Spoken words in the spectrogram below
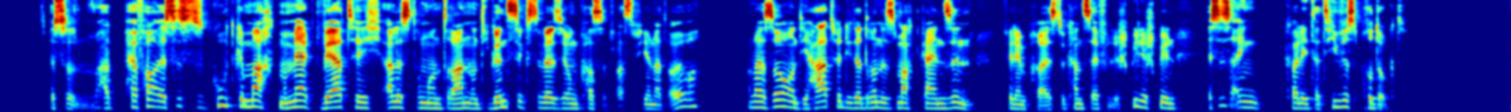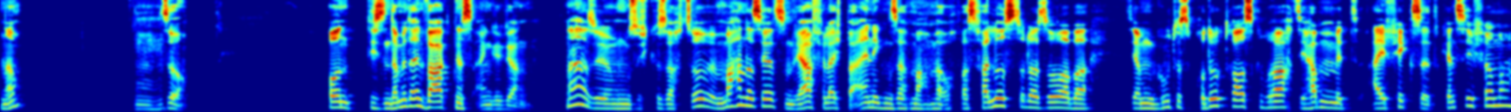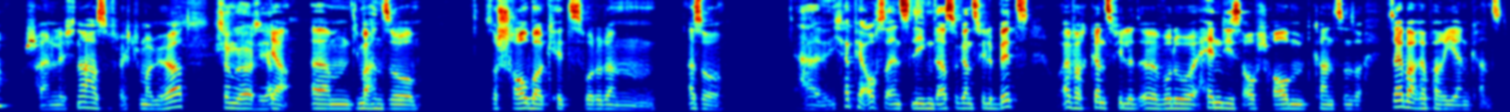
Es hat es ist gut gemacht, man merkt wertig, alles drum und dran. Und die günstigste Version kostet was? 400 Euro oder so? Und die Hardware, die da drin ist, macht keinen Sinn für den Preis. Du kannst sehr viele Spiele spielen. Es ist ein qualitatives Produkt. Ne? Mhm. So. Und die sind damit ein Wagnis eingegangen. Na, sie haben sich gesagt, so, wir machen das jetzt und ja, vielleicht bei einigen Sachen machen wir auch was Verlust oder so, aber sie haben ein gutes Produkt rausgebracht. Sie haben mit iFixit, kennst du die Firma? Wahrscheinlich, ne? Hast du vielleicht schon mal gehört? Schon gehört, ja. Ja, ähm, die machen so, so Schrauberkits, wo du dann, also, ja, ich habe ja auch so eins liegen, da hast du ganz viele Bits, einfach ganz viele, äh, wo du Handys aufschrauben kannst und so, selber reparieren kannst.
